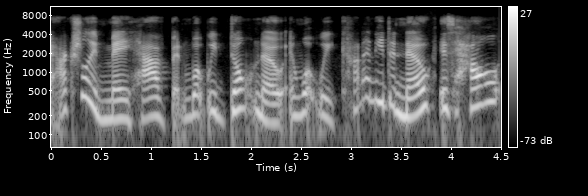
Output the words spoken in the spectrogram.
actually may have been. What we don't know and what we kind of need to know is how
